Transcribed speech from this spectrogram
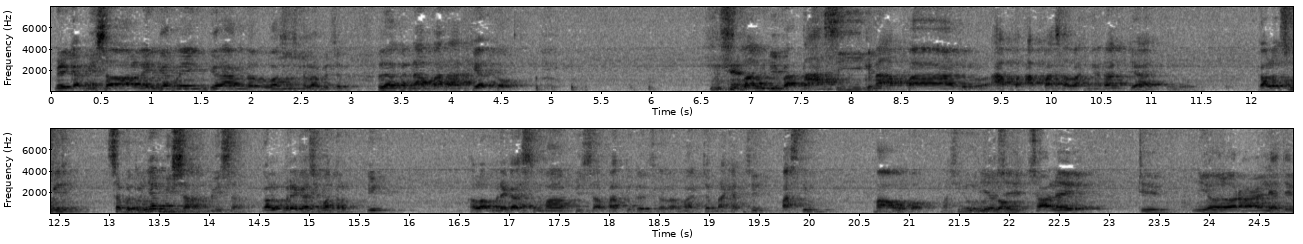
mereka bisa lenggang-lenggang Hmm. segala macam lah kenapa rakyat kok selalu dibatasi kenapa gitu apa apa salahnya rakyat gitu kalau sebetulnya bisa bisa. Kalau mereka semua tertib kalau mereka semua bisa patuh dan segala macam rakyat pasti pasti mau kok masih nurut Iya sih, soalnya di ya orang-orang lihatnya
